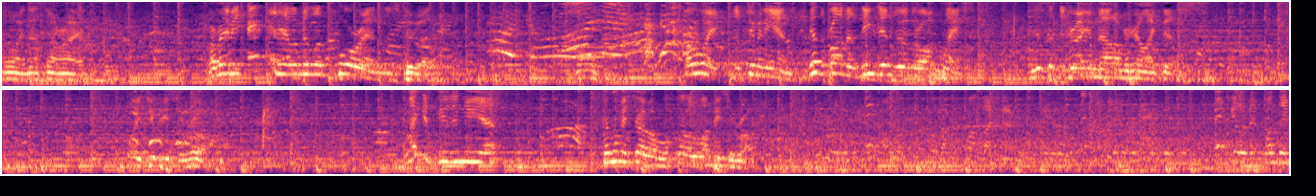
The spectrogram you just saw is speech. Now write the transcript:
Oh, wait, that's all right. Or maybe it'd have a middle of four ends to it. Oh wait, there's too many ends. Yeah, the problem is these ends are in the wrong place. You just have to drag them down over here like this. Boy, two pieces of rope. Am I confusing you yet? Then let me start over. We'll start with one piece of rope. One thing,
